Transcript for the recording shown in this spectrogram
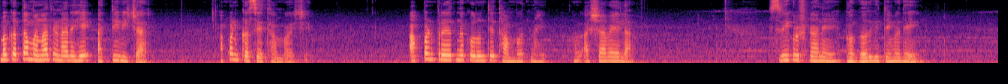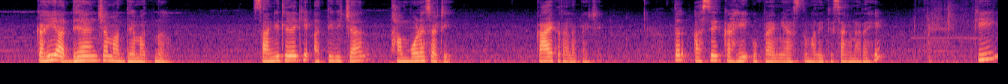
मग आता मनात येणारे हे अतिविचार आपण कसे थांबवायचे? आपण प्रयत्न करून ते थांबवत नाहीत. मग अशा वेळेला श्रीकृष्णाने भगवद्गीतेमध्ये काही अध्यायांच्या माध्यमातून सांगितलेलं की अतिविचार थांबवण्यासाठी काय करायला पाहिजे. तर असे काही उपाय मी आज तुम्हाला इथे सांगणार आहे. की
